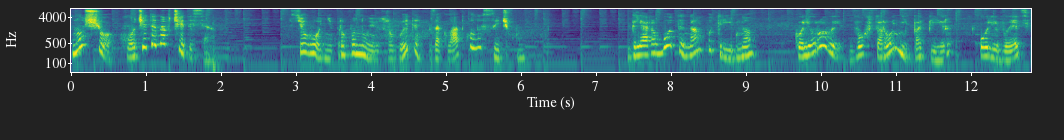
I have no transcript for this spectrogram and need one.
Ну що, хочете навчитися? Сьогодні пропоную зробити закладку лисичку. Для роботи нам потрібно кольоровий двохсторонній папір, олівець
